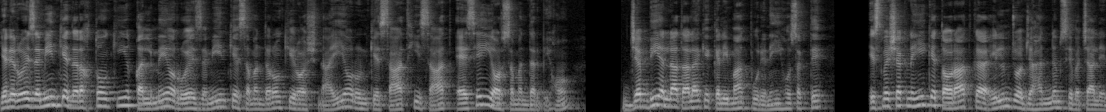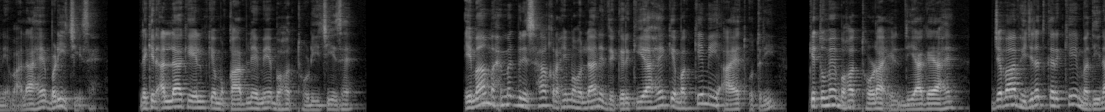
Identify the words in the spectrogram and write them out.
یعنی روئے زمین کے درختوں کی قلمے اور روئے زمین کے سمندروں کی روشنائی اور ان کے ساتھ ہی ساتھ ایسے ہی اور سمندر بھی ہوں، جب بھی اللہ تعالیٰ کے کلمات پورے نہیں ہو سکتے۔ اس میں شک نہیں کہ تورات کا علم جو جہنم سے بچا لینے والا ہے، بڑی چیز ہے۔ لیکن اللہ کے علم کے مقابلے میں بہت تھوڑی چیز ہے۔ امام محمد بن اسحاق رحمہ اللہ نے ذکر کیا ہے کہ مکے میں یہ آیت اتری کہ تمہیں بہت تھوڑا علم دیا گیا ہے۔ جب آپ ہجرت کر کے مدینہ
